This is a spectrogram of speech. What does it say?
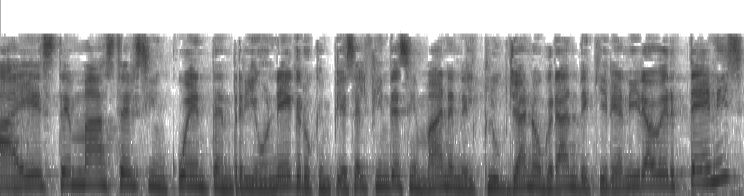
a este Master 50 en Río Negro que empieza el fin de semana en el Club Llano Grande, quieren ir a ver tenis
